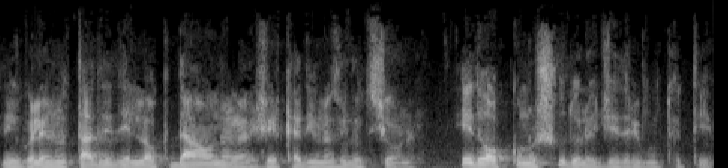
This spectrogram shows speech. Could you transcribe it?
in quelle nottate del lockdown alla ricerca di una soluzione ed ho conosciuto legge3.it.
